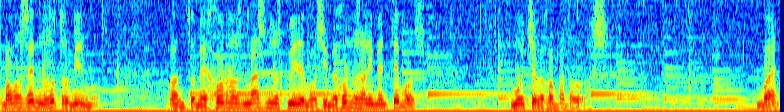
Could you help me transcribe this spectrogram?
vamos a ser nosotros mismos. Cuanto mejor nos, más nos cuidemos y mejor nos alimentemos, mucho mejor para todos. Bueno,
